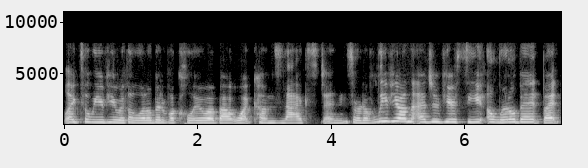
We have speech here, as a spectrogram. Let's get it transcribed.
like to leave you with a little bit of a clue about what comes next and sort of leave you on the edge of your seat a little bit, but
